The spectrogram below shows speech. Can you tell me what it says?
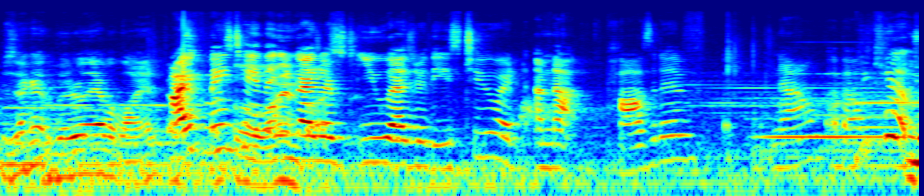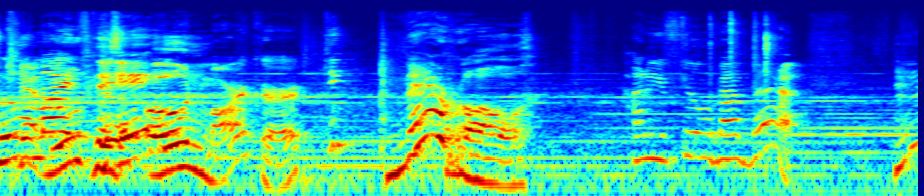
Does that guy literally have a lion? That's- I maintain that you guys bust. are you guys are these two. I, I'm not positive now about. You can't You move can't my move thing. his own marker. Meryl. How do you feel about that? Hmm?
